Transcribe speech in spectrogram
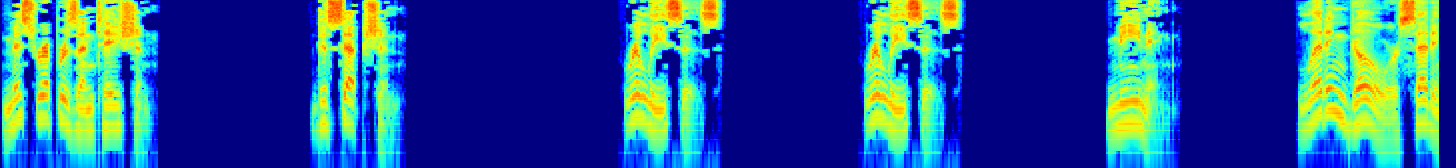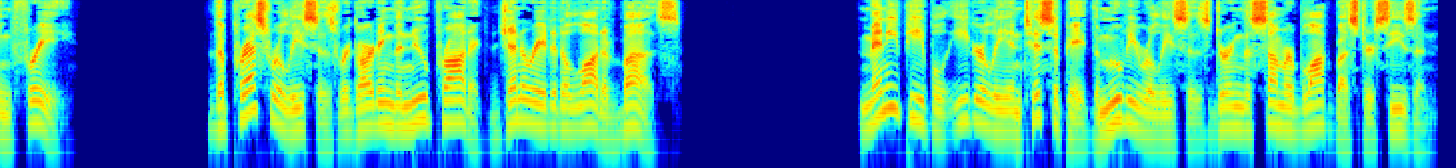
Misrepresentation. Deception. Releases. Releases. Meaning. Letting go or setting free. The press releases regarding the new product generated a lot of buzz. Many people eagerly anticipate the movie releases during the summer blockbuster season.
